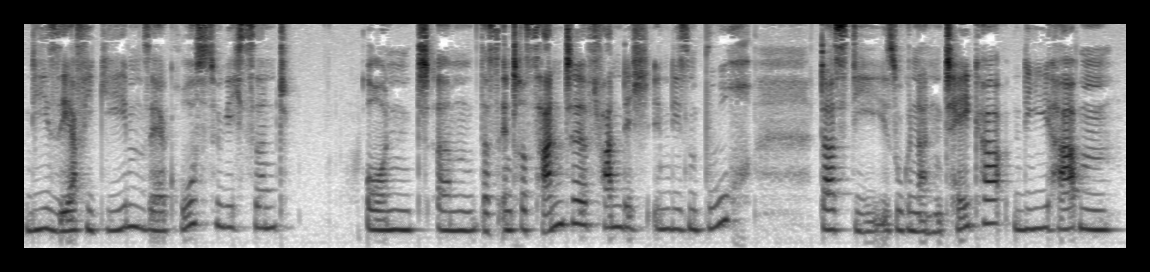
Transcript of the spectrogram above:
die sehr viel geben, sehr großzügig sind. Und ähm, das Interessante fand ich in diesem Buch, dass die sogenannten Taker, die haben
